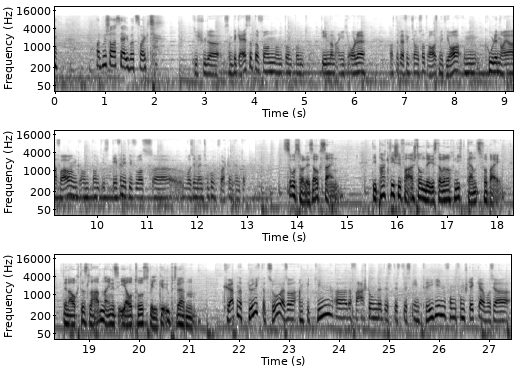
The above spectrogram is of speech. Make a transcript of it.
hat mich schon sehr überzeugt. Die Schüler sind begeistert davon und, und, und gehen dann eigentlich alle aus der Perfektionsfahrt raus mit Ja, eine coole neue Erfahrung und, und ist definitiv was, äh, was ich mir in Zukunft vorstellen könnte. So soll es auch sein. Die praktische Fahrstunde ist aber noch nicht ganz vorbei. denn auch das Laden eines E-Autos will geübt werden. Gehört natürlich dazu, also am Beginn äh, der Fahrstunde das, das, das Entriegeln vom, vom Stecker, was ja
